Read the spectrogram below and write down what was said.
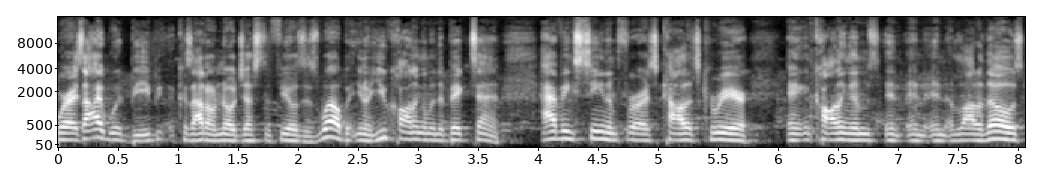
Whereas I would be, because I don't know Justin Fields as well, but you know, you calling him in the Big Ten, having seen him for his college career and calling him in, in, in a lot of those,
